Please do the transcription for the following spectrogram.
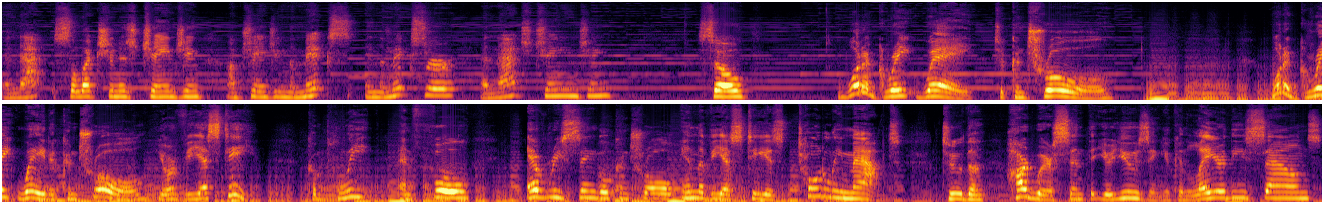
and that selection is changing. I'm changing the mix in the mixer, and that's changing. So what a great way to control what a great way to control your VST. Complete and full every single control in the VST is totally mapped to the hardware synth that you're using. You can layer these sounds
